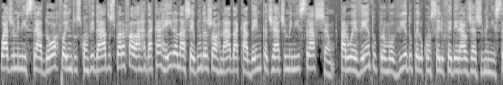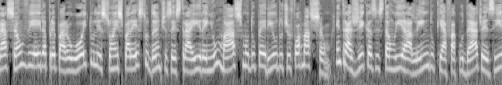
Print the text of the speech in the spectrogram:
O administrador foi um dos convidados para falar da carreira na segunda jornada acadêmica de administração. Para o evento promovido pelo Conselho Federal de Administração, Vieira preparou oito lições para estudantes extraírem o máximo do período de formação. Entre as dicas estão ir além do que a faculdade exige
